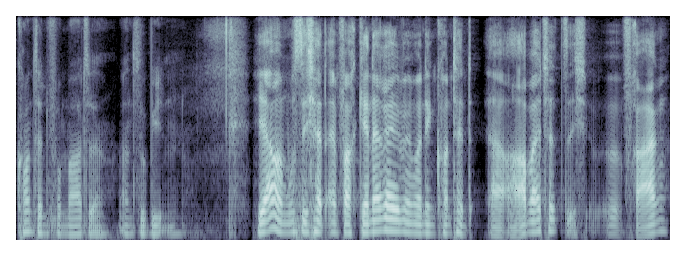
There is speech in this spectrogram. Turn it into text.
Content-Formate anzubieten. Ja, man muss sich halt einfach generell, wenn man den Content erarbeitet, sich äh, fragen,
